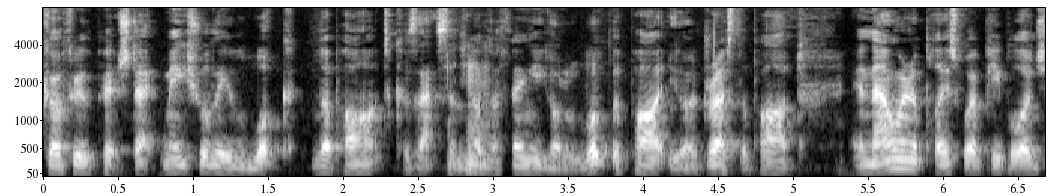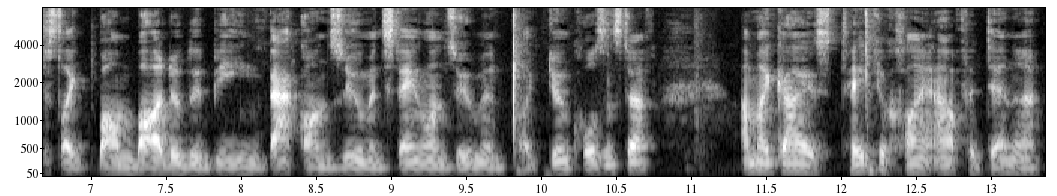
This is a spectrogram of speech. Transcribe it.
go through the pitch deck, make sure they look the part, because that's mm-hmm. another thing. You got to look the part, you got to dress the part. And now we're in a place where people are just like bombarded with being back on Zoom and staying on Zoom and like doing calls and stuff. I'm like, guys, take your client out for dinner.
